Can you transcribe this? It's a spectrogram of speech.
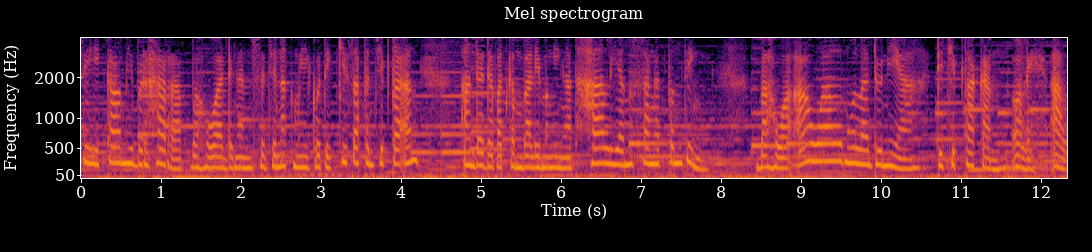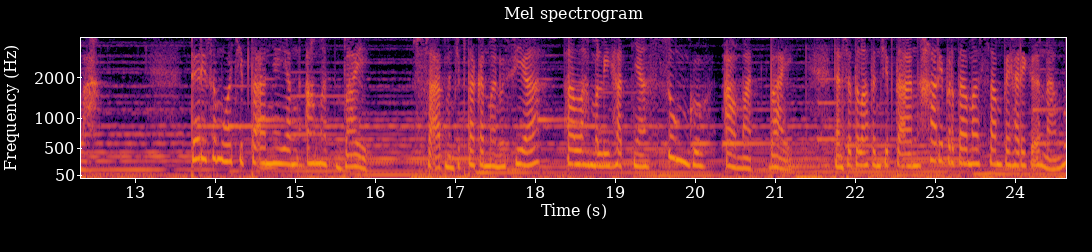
Kasihi, kami berharap bahwa dengan sejenak mengikuti kisah penciptaan, Anda dapat kembali mengingat hal yang sangat penting, bahwa awal mula dunia diciptakan oleh Allah. Dari semua ciptaannya yang amat baik, saat menciptakan manusia, Allah melihatnya sungguh amat baik. Dan setelah penciptaan hari pertama sampai hari keenam,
